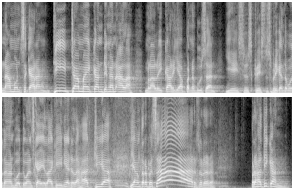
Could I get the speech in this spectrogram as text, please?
namun sekarang didamaikan dengan Allah melalui karya penebusan Yesus Kristus. Berikan tepuk tangan buat Tuhan sekali lagi. Ini adalah hadiah yang terbesar, saudara. Perhatikan,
